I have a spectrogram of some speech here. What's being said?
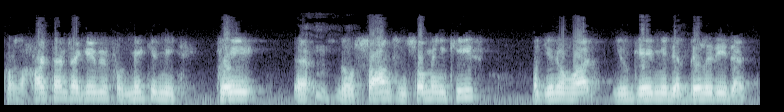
for the hard times I gave you for making me play that, those songs in so many keys. But you know what? You gave me the ability that,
